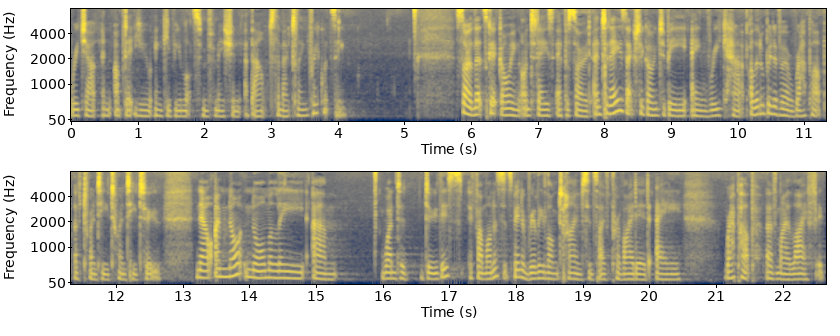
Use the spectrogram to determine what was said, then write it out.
reach out and update you and give you lots of information about the Magdalene frequency. So let's get going on today's episode. And today is actually going to be a recap, a little bit of a wrap up of 2022. Now, I'm not normally um, one to do this, if I'm honest. It's been a really long time since I've provided a wrap up of my life. It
